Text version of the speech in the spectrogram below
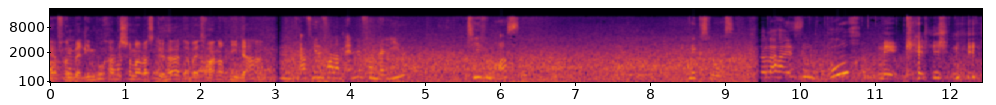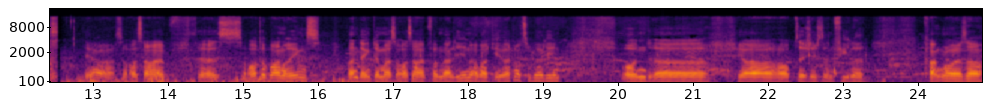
Ja, von Berlin Buch habe ich schon mal was gehört, aber ich war noch nie da. Auf jeden Fall am Ende von Berlin, tief im Osten. Nix los. Soll er heißen Buch? Nee, kenne ich nicht. Ja, ist außerhalb des Autobahnrings. Man denkt immer, es ist außerhalb von Berlin, aber die gehört noch zu Berlin. Und äh, ja, hauptsächlich sind viele Krankenhäuser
